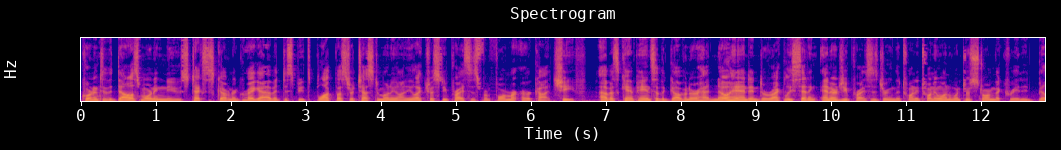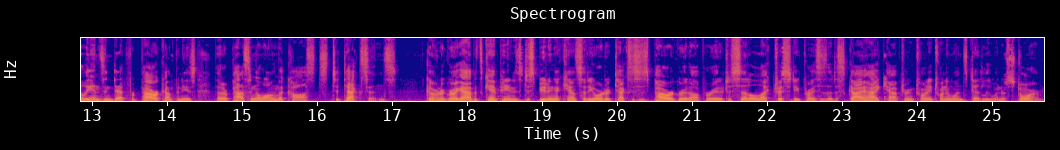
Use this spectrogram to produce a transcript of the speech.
According to the Dallas Morning News, Texas Governor Greg Abbott disputes blockbuster testimony on electricity prices from former ERCOT chief. Abbott's campaign said the governor had no hand in directly setting energy prices during the 2021 winter storm that created billions in debt for power companies that are passing along the costs to Texans. Governor Greg Abbott's campaign is disputing accounts that he ordered Texas's power grid operator to settle electricity prices at a sky high cap during 2021's deadly winter storm.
